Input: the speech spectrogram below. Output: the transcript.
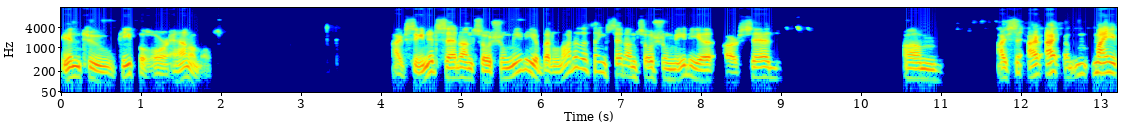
into people or animals. I've seen it said on social media, but a lot of the things said on social media are said. Um, I, I, I, my,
